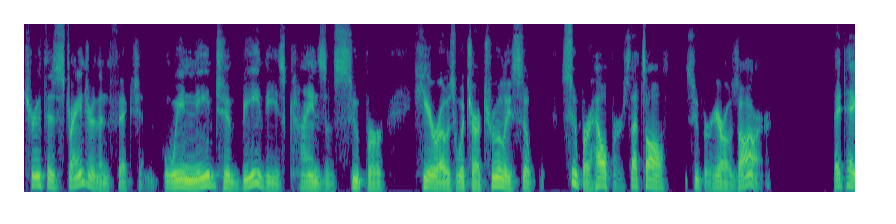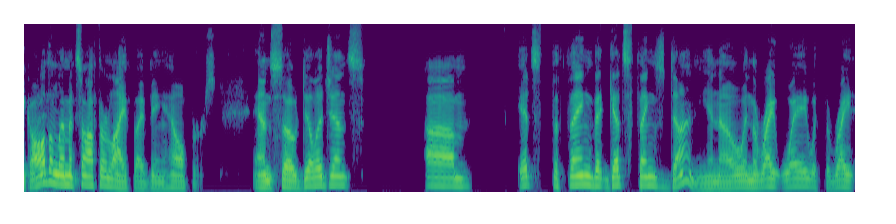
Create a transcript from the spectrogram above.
truth is stranger than fiction we need to be these kinds of superheroes which are truly super, super helpers that's all superheroes are They take all the limits off their life by being helpers. And so diligence, um, it's the thing that gets things done, you know, in the right way with the right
